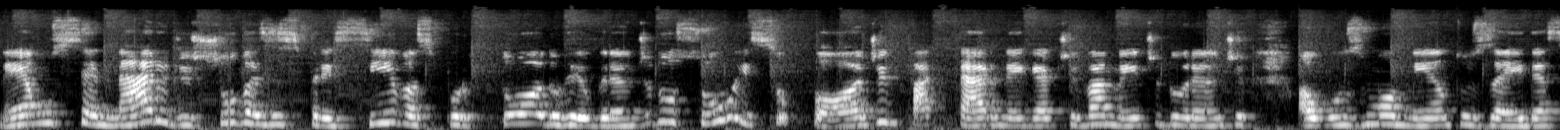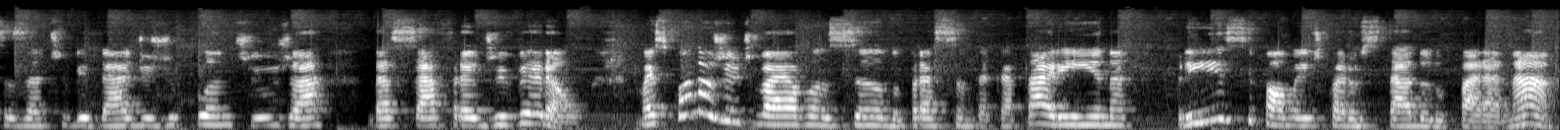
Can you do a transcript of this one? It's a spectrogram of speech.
né? Um cenário de chuvas expressivas por todo o Rio Grande do Sul, isso pode impactar negativamente durante alguns momentos aí dessas atividades de plantio já da safra de verão. Mas quando a gente vai avançando para Santa Catarina, principalmente para o estado do Paraná,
